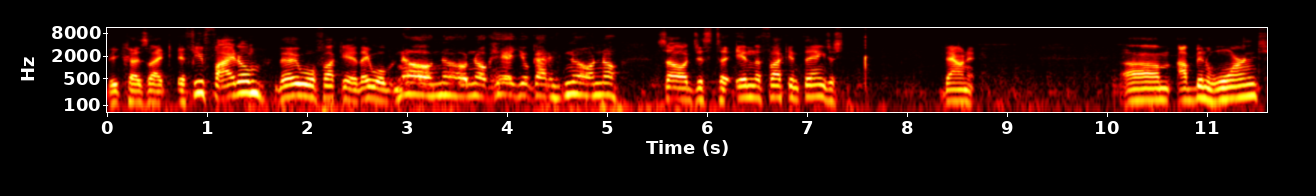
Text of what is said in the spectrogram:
Because like if you fight them, they will fucking they will no no no here you got it no no. So just to end the fucking thing, just down it. Um, I've been warned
